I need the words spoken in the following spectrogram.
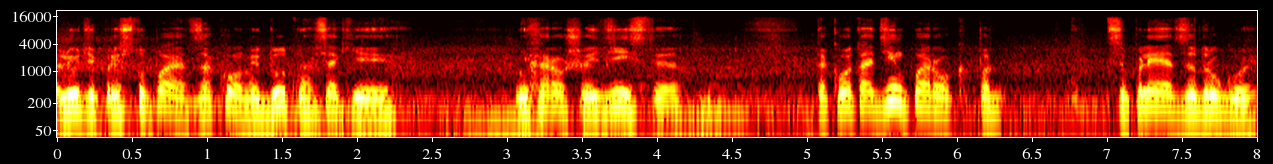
люди приступают закон, идут на всякие нехорошие действия. Так вот, один порог под... цепляет за другой.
